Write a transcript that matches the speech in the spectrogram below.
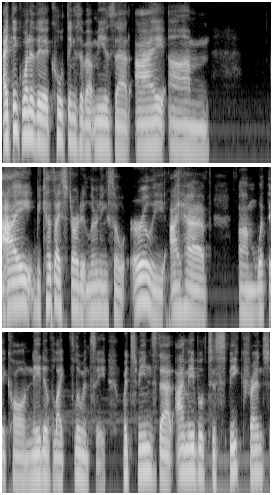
I think one of the cool things about me is that I, um, I because I started learning so early, I have um, what they call native like fluency, which means that I'm able to speak French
